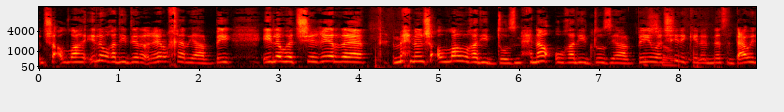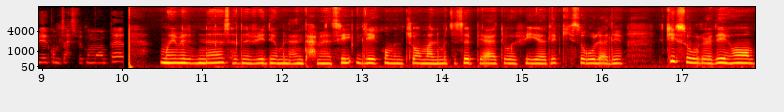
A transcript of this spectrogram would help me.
إن شاء الله إلا وغادي يدير غير الخير يا ربي إلا وهذا الشيء غير آه، محنا إن شاء الله وغادي يدوز محنا وغادي يدوز يا ربي الشيء اللي كاين البنات الدعوه ديالكم تحت في ال commentaire المهم البنات هذا الفيديو من عند حماتي ليكم نتوما المتتبعات وفيات اللي كيسولوا عليه اللي كيسولوا عليهم.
